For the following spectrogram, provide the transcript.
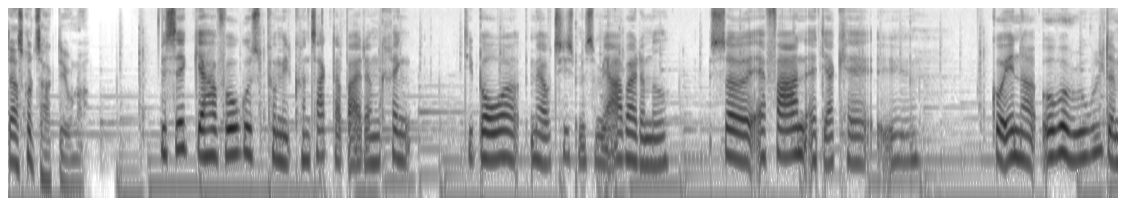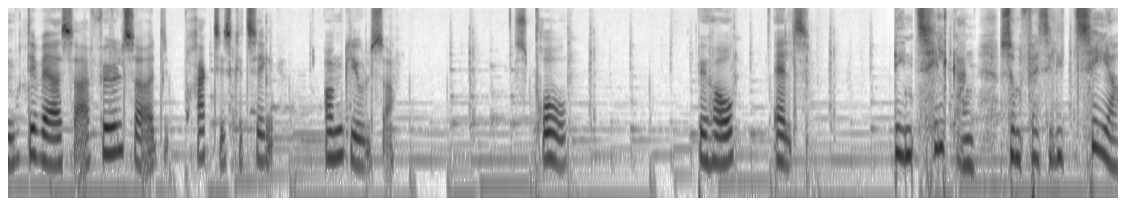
deres kontaktevner. Hvis ikke jeg har fokus på mit kontaktarbejde omkring de borgere med autisme, som jeg arbejder med, så er faren, at jeg kan øh, gå ind og overrule dem. Det vil altså følelser og de praktiske ting, omgivelser, sprog, behov, alt. Det er en tilgang, som faciliterer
